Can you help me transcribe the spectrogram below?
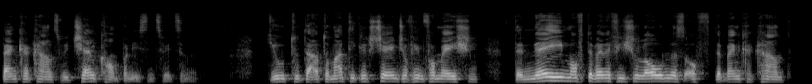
bank accounts with shell companies in Switzerland. Due to the automatic exchange of information, the name of the beneficial owners of the bank account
